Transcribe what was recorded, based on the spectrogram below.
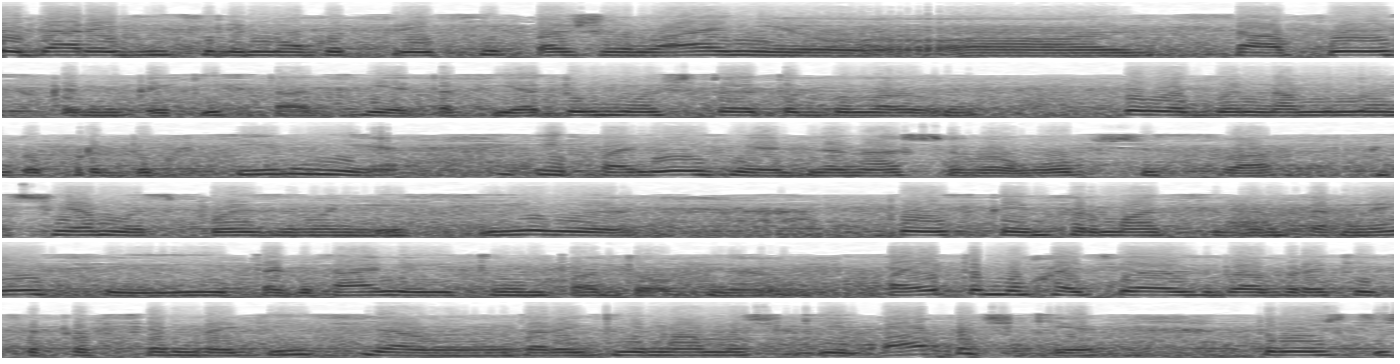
куда родители могут прийти по желанию э, за поисками каких-то ответов. Я думаю, что это было, было бы намного продуктивнее и полезнее для нашего общества, чем использование силы, поиска информации в интернете и так далее и тому подобное. Поэтому хотелось бы обратиться ко всем родителям, дорогие мамочки и папочки, прежде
